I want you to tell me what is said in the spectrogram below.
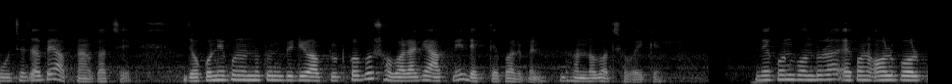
পৌঁছে যাবে আপনার কাছে। যখনই কোনো নতুন ভিডিও আপলোড করব, সবার আগে আপনি দেখতে পারবেন। ধন্যবাদ সবাইকে। দেখুন বন্ধুরা, এখন অল্প অল্প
